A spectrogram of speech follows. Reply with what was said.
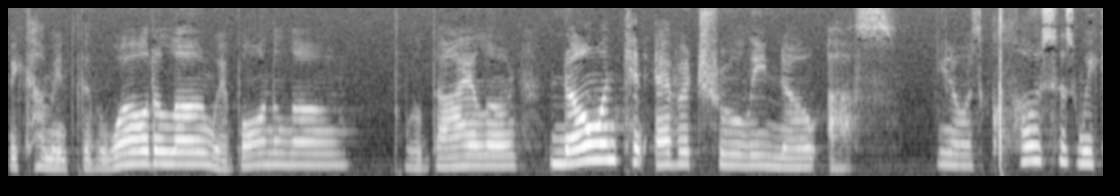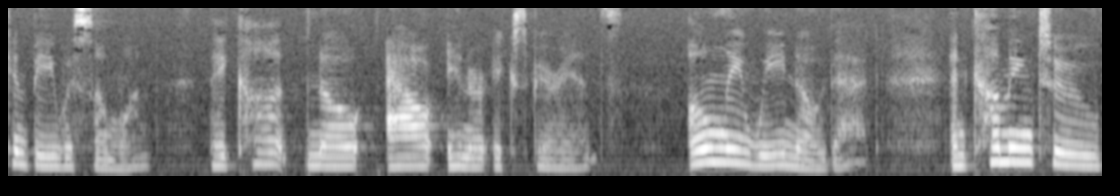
We come into the world alone, we're born alone, we'll die alone. No one can ever truly know us. You know, as close as we can be with someone, they can't know our inner experience. Only we know that. And coming to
